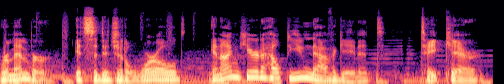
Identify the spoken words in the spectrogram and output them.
Remember, it's a digital world, and I'm here to help you navigate it. Take care.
